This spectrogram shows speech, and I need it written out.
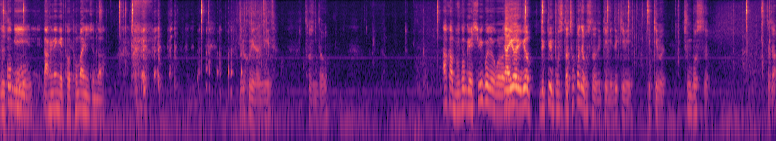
물고기 낚는 게 더 돈 많이 준다. 물고기 낚는 게 더 준다고? 아까 물고기에 12골드 걸었 야 이거 이거 느낌이 보스다 첫 번째 보스다 느낌이 느낌이. 느낌은. 중보스. 가자.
